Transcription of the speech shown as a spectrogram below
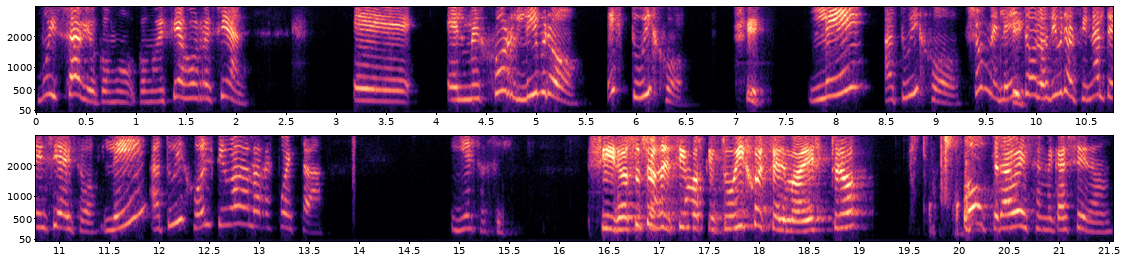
muy sabio, como, como decías vos recién. Eh, el mejor libro es tu hijo. Sí. Lee a tu hijo. Yo me leí todos los libros, al final te decía eso. Lee a tu hijo, él te va a dar la respuesta. Y es así. Sí, nosotros decimos que tu hijo es el maestro. Otra vez se me cayeron.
